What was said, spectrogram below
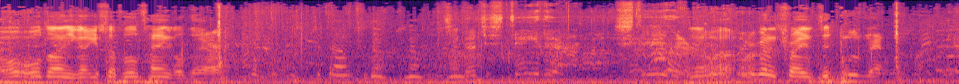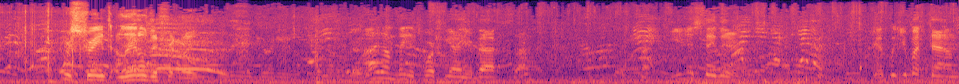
Oh, hold on. You got yourself a little tangled there. Sit down, sit down, sit down. You got to stay there. Stay there. You know what? We're going to try to move that restraint a little differently. I don't think it's working on your backside. You just stay there. You put your butt down.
